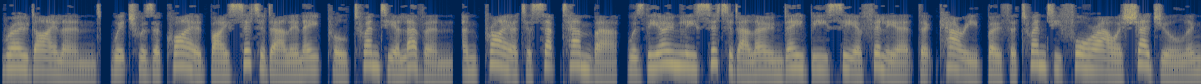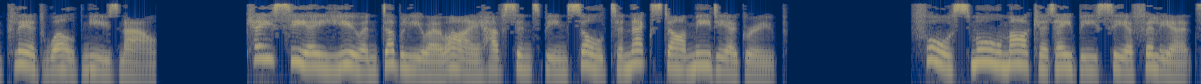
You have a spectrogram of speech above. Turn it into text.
Rhode Island, which was acquired by Citadel in April 2011, and prior to September, was the only Citadel-owned ABC affiliate that carried both a 24-hour schedule and cleared World News Now. KCAU and WOI have since been sold to Nexstar Media Group. Four small-market ABC affiliates,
